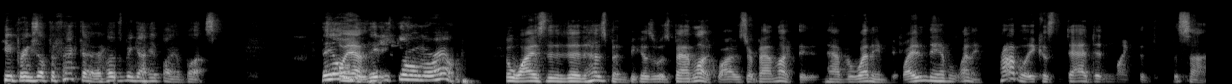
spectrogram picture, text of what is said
he brings up the fact that her husband got hit by a bus. They all oh, yeah. do. They just throw them around. But why is it a dead husband? Because it was bad luck. Why was there bad luck? They didn't have a wedding. Why didn't they have a wedding? Probably because the dad didn't like the, the son,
